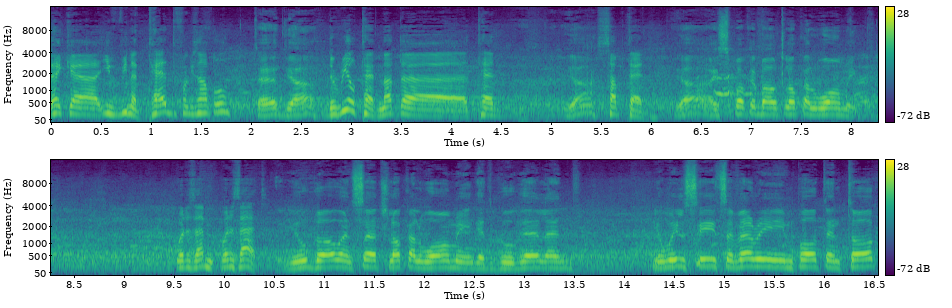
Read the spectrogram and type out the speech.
Like uh, you've been at TED, for example. Ted, yeah, The real TED, not the TED yeah, sub TED. yeah. I spoke about local warming. What is that? What is that? You go and search local warming at Google, and you will see it's a very important talk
